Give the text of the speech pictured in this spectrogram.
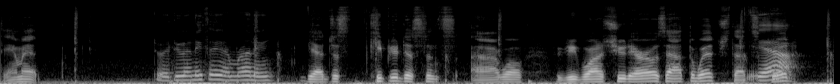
Damn it. Do I do anything? I'm running. Yeah, just keep your distance. Uh, well, if you want to shoot arrows at the witch, that's yeah. good.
